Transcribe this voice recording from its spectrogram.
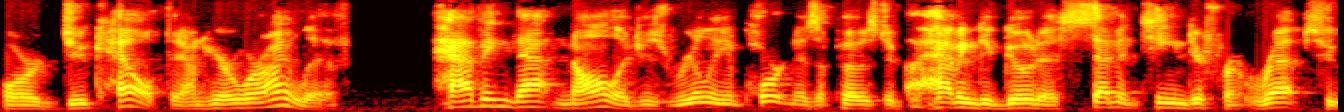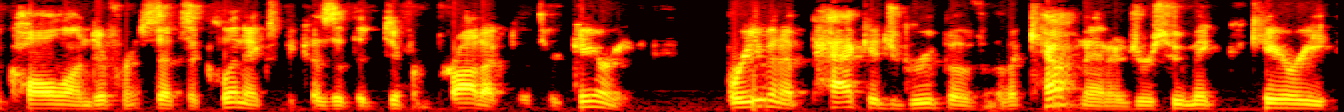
or Duke Health down here where I live having that knowledge is really important as opposed to having to go to 17 different reps who call on different sets of clinics because of the different product that they're carrying. or even a package group of, of account managers who may carry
